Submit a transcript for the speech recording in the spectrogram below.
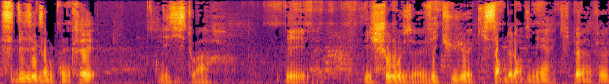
c'est des exemples concrets, des histoires, des, choses vécues qui sortent de l'ordinaire et qui peuvent un peu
